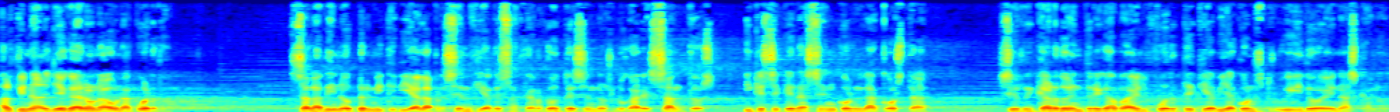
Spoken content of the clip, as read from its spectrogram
Al final llegaron a un acuerdo. Saladino permitiría la presencia de sacerdotes en los lugares santos y que se quedasen con la costa si Ricardo entregaba el fuerte que había construido en Ascalón.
